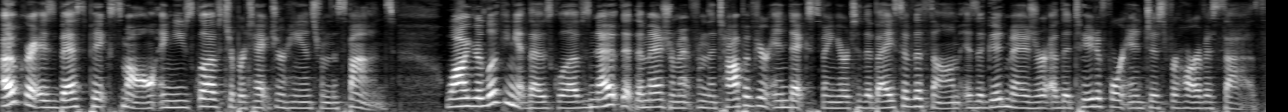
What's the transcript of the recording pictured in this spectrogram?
Okra is best picked small and use gloves to protect your hands from the spines. While you're looking at those gloves, note that the measurement from the top of your index finger to the base of the thumb is a good measure of the 2 to 4 inches for harvest size.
